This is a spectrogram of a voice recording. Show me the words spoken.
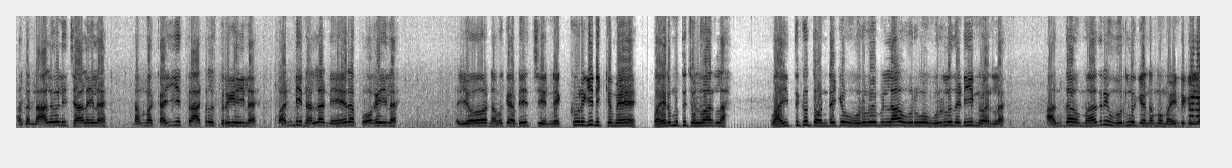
அந்த நாலு வழி சாலையில நம்ம கை திராட்டில் திருகையில வண்டி நல்லா நேரா போகையில ஐயோ நமக்கு அப்படியே சி- நெக்குருகி நிக்குமே. வைரமுத்து சொல்லுவார்ல வயிற்றுக்கும் தொண்டைக்கும் உருவமில்லா உருவம் உருளுதடின்னு வரல. அந்த மாதிரி உருளுங்க நம்ம மைண்டுக்குள்ள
